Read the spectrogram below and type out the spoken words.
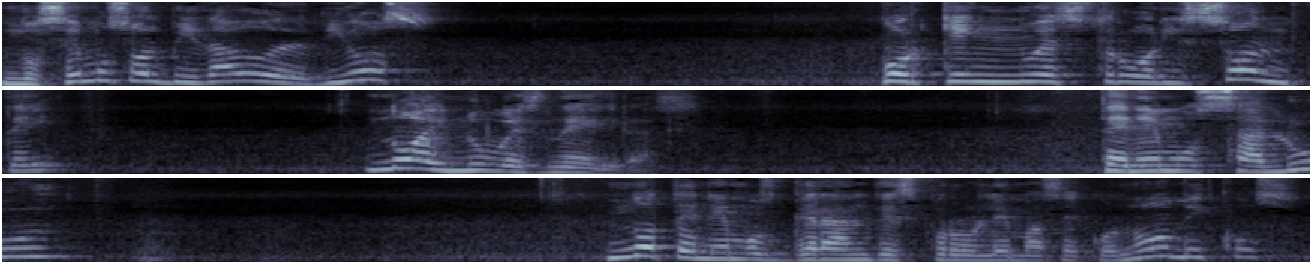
Nos hemos olvidado de Dios porque en nuestro horizonte no hay nubes negras. Tenemos salud, no tenemos grandes problemas económicos,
